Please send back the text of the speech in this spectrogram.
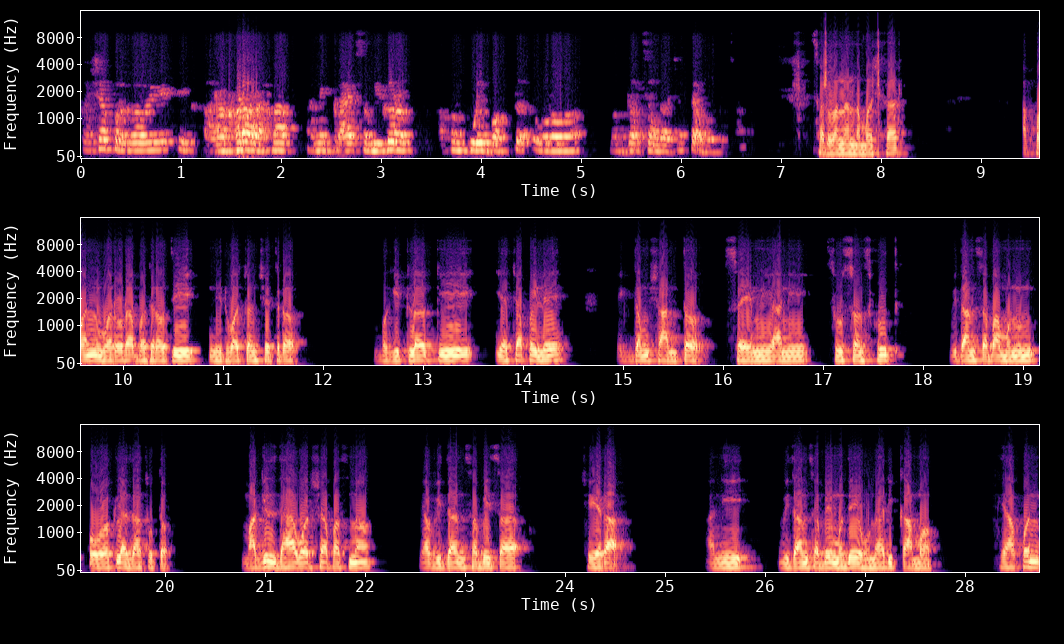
कशा प्रकारे एक आराखडा राखला आणि काय समीकरण आपण पुढे बघतो मतदारसंघाच्या त्याबद्दल सांगा. सर्वांना नमस्कार. आपण वरोरा भद्रावती निर्वाचन क्षेत्र बघितलं की याच्या पहिले एकदम शांत संयमी आणि सुसंस्कृत विधानसभा म्हणून ओळखलं जात होतं. मागील दहा वर्षापासून या विधानसभेचा चेहरा आणि विधानसभेमध्ये होणारी कामं हे आपण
